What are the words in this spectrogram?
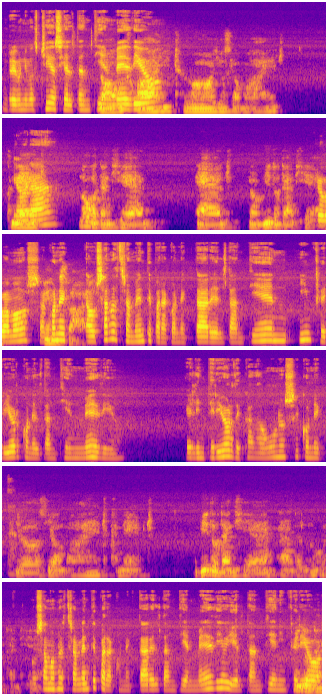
Reunimos chi hacia el tantien medio y ahora probamos a, a usar nuestra mente para conectar el tantien inferior con el tantien medio. El interior de cada uno se conecta. Use your mind to connect Usamos nuestra mente para conectar el tantien medio y el tantien inferior.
